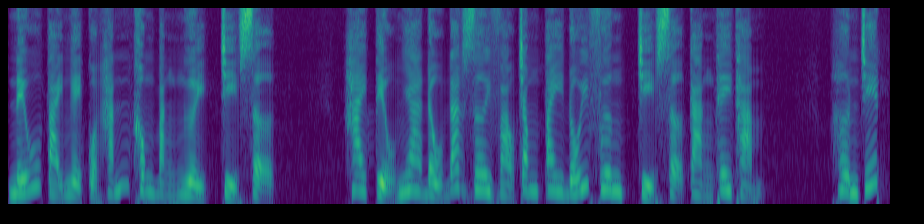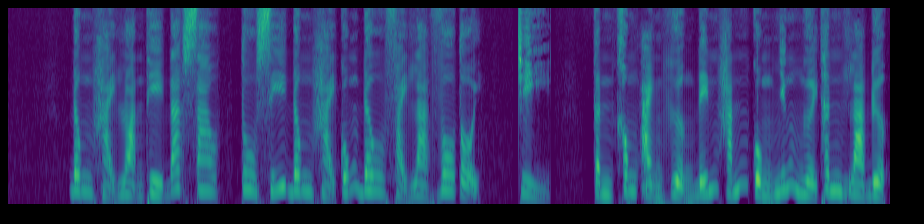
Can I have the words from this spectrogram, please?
Nếu tài nghệ của hắn không bằng người chỉ sợ. Hai tiểu nha đầu đã rơi vào trong tay đối phương chỉ sợ càng thê thảm. Hơn chết. Đông Hải loạn thì đã sao. Tu sĩ Đông Hải cũng đâu phải là vô tội. Chỉ cần không ảnh hưởng đến hắn cùng những người thân là được.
